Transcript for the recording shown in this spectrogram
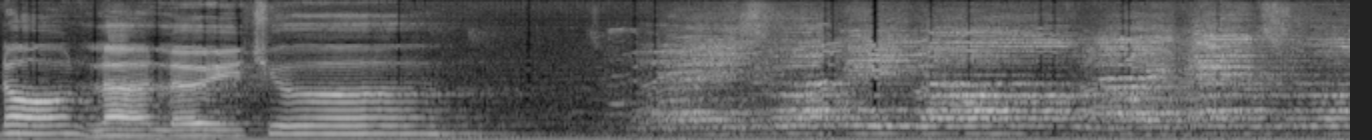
Đó là lời Chúa. Lời Chúa Kitô, lời khen Chúa.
